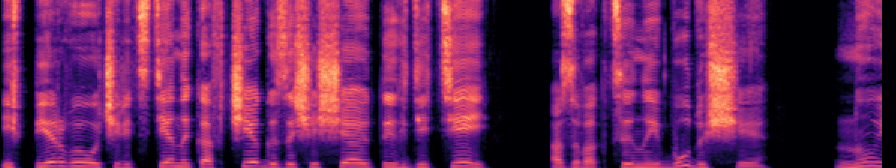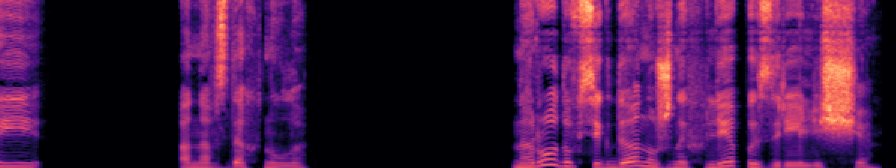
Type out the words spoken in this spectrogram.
и в первую очередь стены ковчега защищают их детей, а за вакциной будущее. Ну и она вздохнула. Народу всегда нужны хлеб и зрелища.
